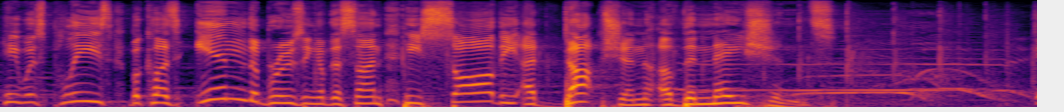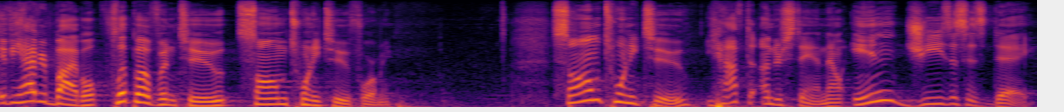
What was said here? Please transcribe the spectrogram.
He was pleased because in the bruising of the Son, he saw the adoption of the nations. If you have your Bible, flip open to Psalm 22 for me. Psalm 22, you have to understand. Now, in Jesus' day,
